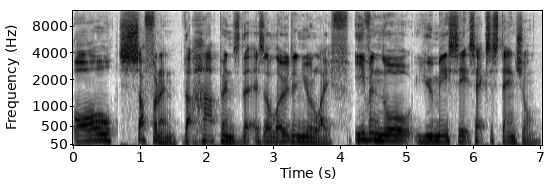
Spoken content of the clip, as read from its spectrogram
all suffering that happens that is allowed in your life, even though you may say it's existential.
